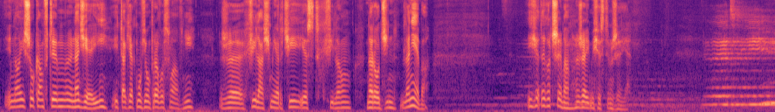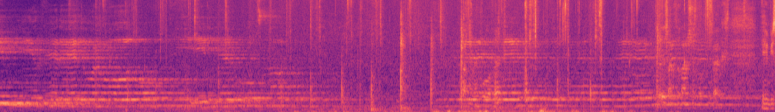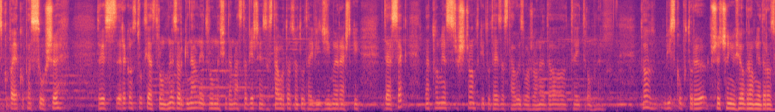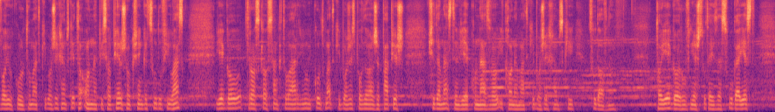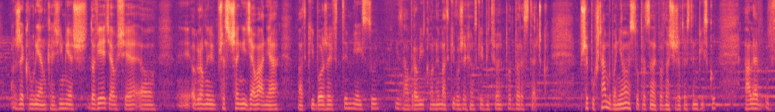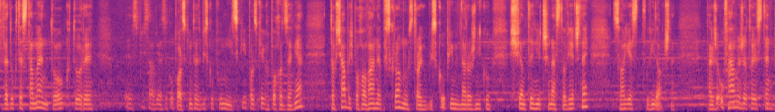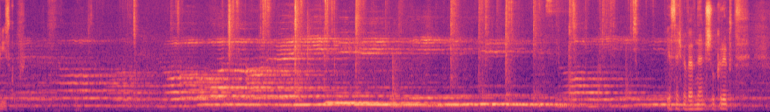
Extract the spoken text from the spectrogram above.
No i szukam w tym nadziei i tak jak mówią prawosławni, że chwila śmierci jest chwilą narodzin dla nieba. I się tego trzymam, lżej mi się z tym żyje. Ważny pochówek biskupa Jakuba Suszy. To jest rekonstrukcja trumny. Z oryginalnej trumny XVII-wiecznej zostało to, co tutaj widzimy, resztki desek. Natomiast szczątki tutaj zostały złożone do tej trumny. To biskup, który przyczynił się ogromnie do rozwoju kultu Matki Bożej Chemskiej, to on napisał pierwszą księgę cudów i łask. Jego troska o sanktuarium i kult Matki Bożej spowodowała, że papież w XVII wieku nazwał ikonę Matki Bożej Chemskiej cudowną. To jego również tutaj zasługa jest, że król Jan Kazimierz dowiedział się o y, ogromnej przestrzeni działania Matki Bożej w tym miejscu i zabrał ikonę Matki Bożej Chemskiej w bitwę pod Beresteczko. Przypuszczamy, bo nie mamy stuprocentowej pewności, że to jest ten biskup, ale według testamentu, który y, spisał w języku polskim, to jest biskup unicki, polskiego pochodzenia, to chciał być pochowany w skromnym stroju biskupim w narożniku świątyni XIII-wiecznej, co jest widoczne. Także ufamy, że to jest ten biskup. Jesteśmy we wnętrzu krypt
